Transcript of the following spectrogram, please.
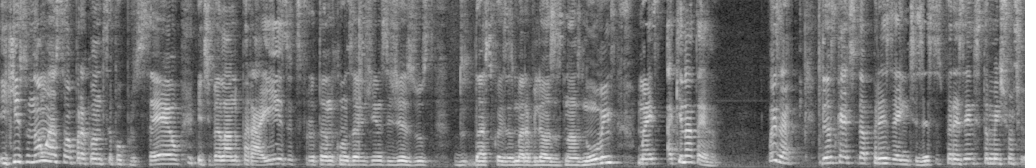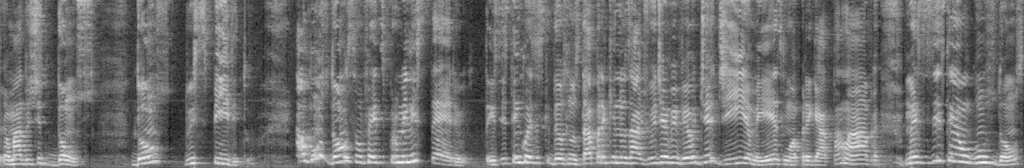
E que isso não é só para quando você for pro céu e estiver lá no paraíso, desfrutando com os anjinhos e Jesus das coisas maravilhosas nas nuvens, mas aqui na terra. Pois é, Deus quer te dar presentes. Esses presentes também são chamados de dons. Dons do Espírito. Alguns dons são feitos para o ministério. Existem coisas que Deus nos dá para que nos ajude a viver o dia a dia mesmo, a pregar a palavra. Mas existem alguns dons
